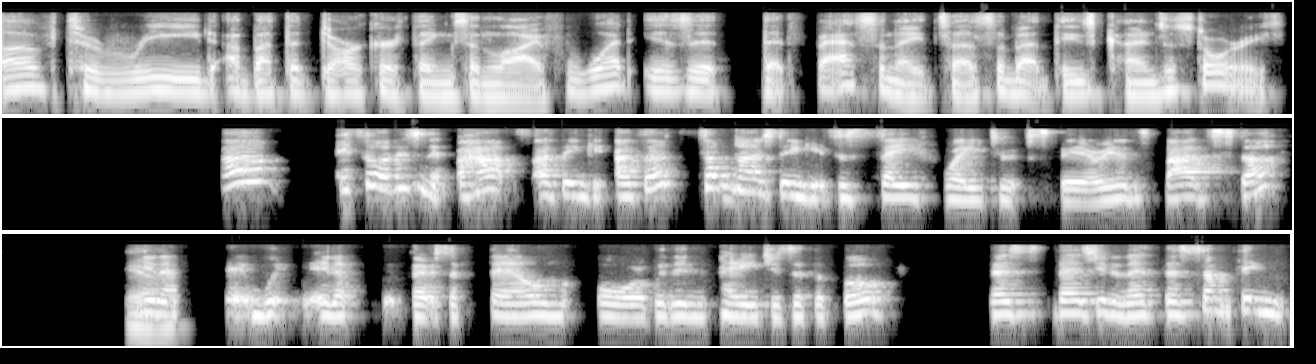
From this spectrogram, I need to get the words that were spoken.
love to read about the darker things in life? What is it that fascinates us about these kinds of stories? Um, it's odd, isn't it? Perhaps I think I sometimes think it's a safe way to experience bad stuff. Yeah. You know, it- in a, whether it's a film or within the pages of a book. There's, there's, you know, there's, there's something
